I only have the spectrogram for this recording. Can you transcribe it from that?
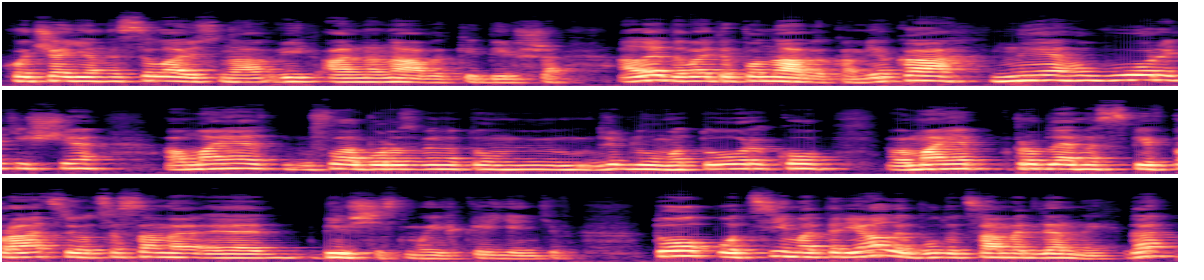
хоча я не силаюсь на вік, а на навики більше. Але давайте по навикам, яка не говорить іще, а має слабо розвинуту дрібну моторику, має проблеми з співпрацею. Це саме е, більшість моїх клієнтів. То оці матеріали будуть саме для них. Да?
